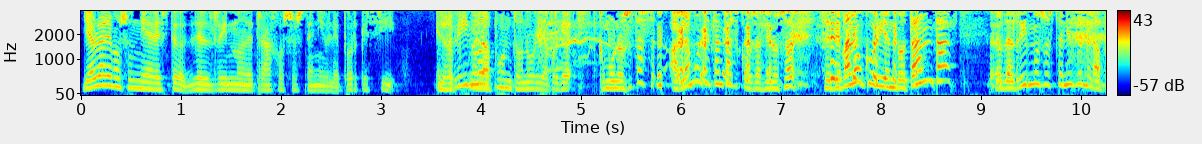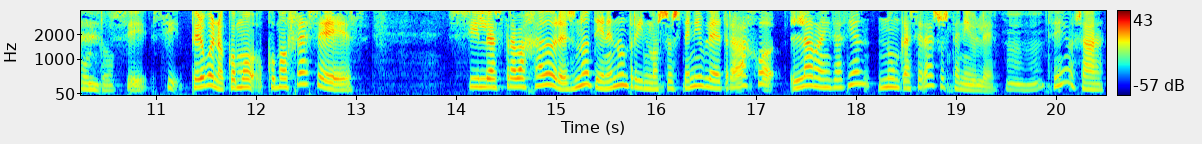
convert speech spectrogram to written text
Ya hablaremos un día de esto, del ritmo de trabajo sostenible, porque si el ritmo... Me lo apunto, Nuria, porque como nosotras hablamos de tantas cosas y nos, se te van ocurriendo tantas, lo del ritmo sostenible me lo apunto. Sí, sí. Pero bueno, como, como frase es, si los trabajadores no tienen un ritmo sostenible de trabajo, la organización nunca será sostenible. ¿Sí? O sea,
